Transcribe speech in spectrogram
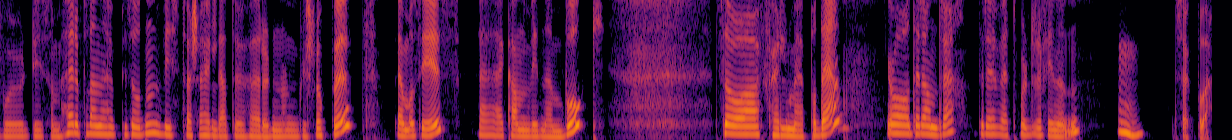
hvor de som hører på denne episoden, hvis du er så heldig at du hører den når den blir sluppet, det må sies, uh, kan vinne en bok. Så følg med på det. Og dere andre, dere vet hvor dere finner den. Mm. Søk på det.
